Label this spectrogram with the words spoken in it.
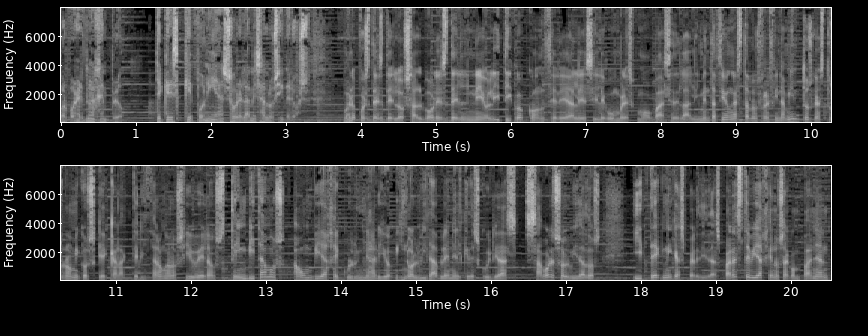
Por ponerte un ejemplo, ¿qué crees que ponían sobre la mesa los íberos? Bueno, pues desde los albores del neolítico, con cereales y legumbres como base de la alimentación, hasta los refinamientos gastronómicos que caracterizaron a los íberos, te invitamos a un viaje culinario inolvidable en el que descubrirás sabores olvidados y técnicas perdidas. Para este viaje nos acompañan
